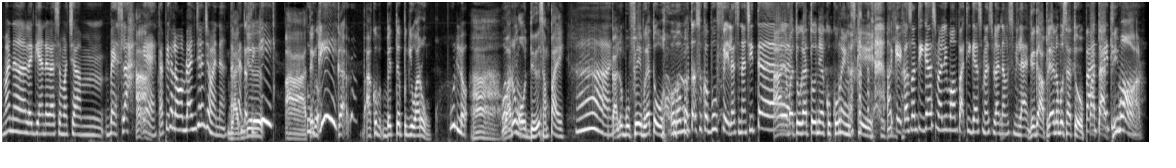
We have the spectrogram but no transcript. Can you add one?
Mana lagi anda rasa macam best lah. Ah, Okay. Tapi kalau orang belanja macam mana? Takkan tak Belanja segi. ah, Tengok Rugi. Aku better pergi warung Pulak. ha, Warung. Warung order sampai Ha, Kalau buffet beratur Oh, mu tak suka buffet lah senang cerita. Ah, yang batu-batu ni aku kurang sikit. Okey, 0395439969. Gegar pilihan nombor satu Pantai Pantai Timur.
